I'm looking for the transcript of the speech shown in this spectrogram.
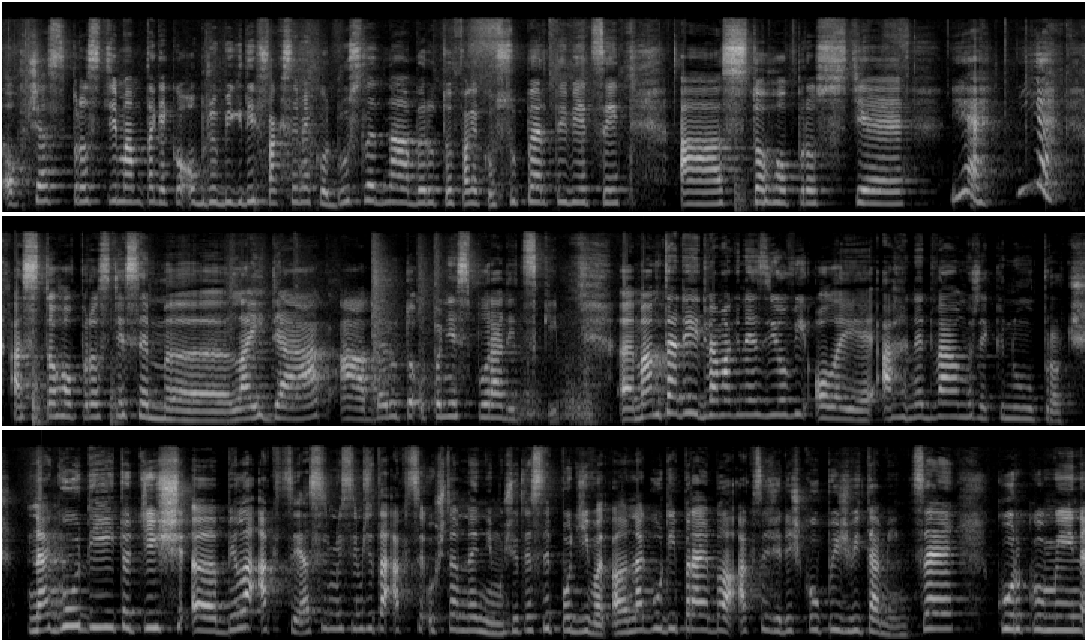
občas prostě mám tak jako období, kdy fakt jsem jako důsledná, beru to fakt jako super ty věci a z toho prostě je, je. A z toho prostě jsem eh, lajdák a beru to úplně sporadicky. Eh, mám tady dva magnéziové oleje a hned vám řeknu proč. Na Goody totiž eh, byla akce, já si myslím, že ta akce už tam není, můžete se podívat, ale na Goody právě byla akce, že když koupíš vitamin C, kurkumin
